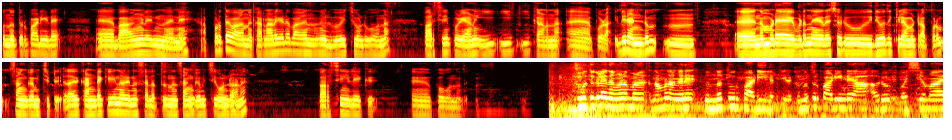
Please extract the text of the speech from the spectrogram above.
കുന്നത്തൂർപ്പാടിയുടെ ഭാഗങ്ങളിൽ നിന്ന് തന്നെ അപ്പുറത്തെ ഭാഗം നിന്ന് കർണാടകയുടെ ഭാഗത്ത് നിന്ന് ഉത്ഭവിച്ചു കൊണ്ടുപോകുന്ന പറശ്ശിനി പുഴയാണ് ഈ ഈ ഈ കാണുന്ന പുഴ. ഇത് രണ്ടും നമ്മുടെ ഇവിടെ നിന്ന് ഏകദേശം ഒരു ഇരുപത് കിലോമീറ്റർ അപ്പുറം സംഗമിച്ചിട്ട് അതായത് കണ്ടക്കൈ എന്ന് പറയുന്ന സ്ഥലത്ത് നിന്ന് സംഗമിച്ചുകൊണ്ടാണ് ഏഹ് പോകുന്നത്. സുഹൃത്തുക്കളെ ഞങ്ങൾ നമ്മൾ അങ്ങനെ കുന്നത്തൂർ പാടിയിലെത്തിയത്. കുന്നത്തൂർ പാടിയുടെ ആ ഒരു വശ്യമായ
